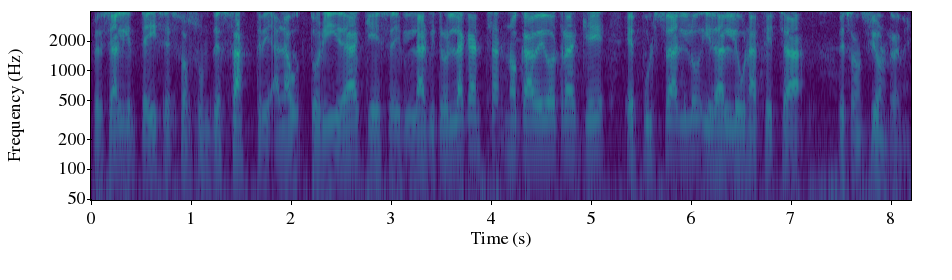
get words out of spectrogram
pero si alguien te dice sos un desastre a la autoridad que es el árbitro en la cancha, no cabe otra que expulsarlo y darle una fecha de sanción, René.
